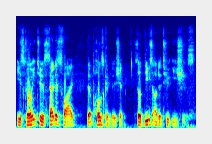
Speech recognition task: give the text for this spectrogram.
is going to satisfy the post condition. So these are the two issues.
